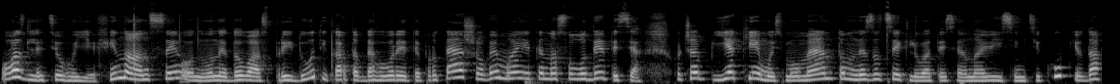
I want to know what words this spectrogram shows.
У вас для цього є фінанси, вони до вас прийдуть, і карта буде говорити про те, що ви маєте насолодитися, хоча б якимось моментом не зациклюватися на вісімці кубків. Да?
